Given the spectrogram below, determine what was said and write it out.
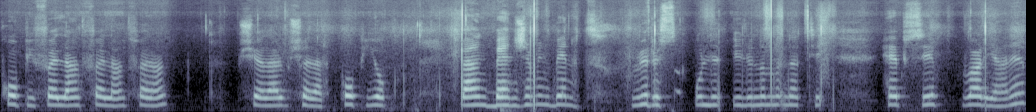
Poppy falan falan falan. Bir şeyler bir şeyler. Poppy yok. Ben Benjamin Bennett. Virüs, Illuminati hepsi var yani.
